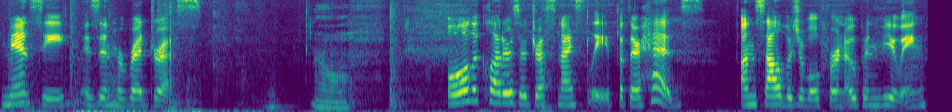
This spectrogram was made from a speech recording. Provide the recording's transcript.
Nancy is in her red dress. Oh. All the Clutters are dressed nicely, but their heads, unsalvageable for an open viewing,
